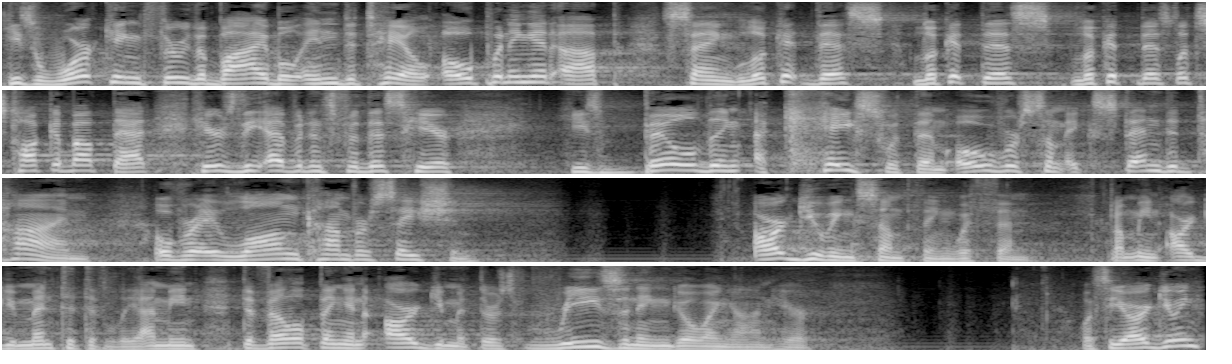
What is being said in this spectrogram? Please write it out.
He's working through the Bible in detail, opening it up, saying, Look at this, look at this, look at this, let's talk about that. Here's the evidence for this here. He's building a case with them over some extended time, over a long conversation, arguing something with them. I don't mean argumentatively, I mean developing an argument. There's reasoning going on here. What's he arguing?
